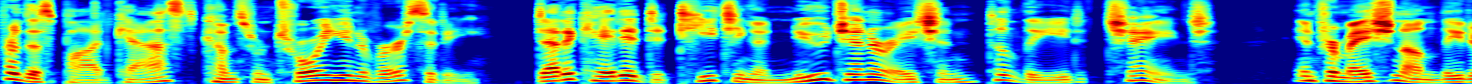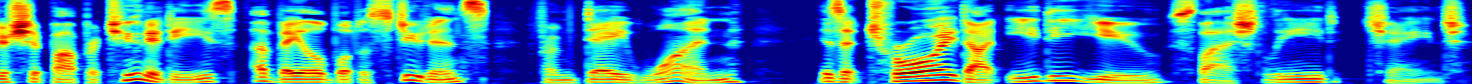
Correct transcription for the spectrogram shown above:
for this podcast comes from Troy University, dedicated to teaching a new generation to lead change. Information on leadership opportunities available to students from day one is at troy.edu slash lead change.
